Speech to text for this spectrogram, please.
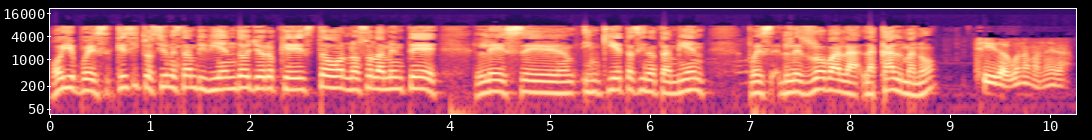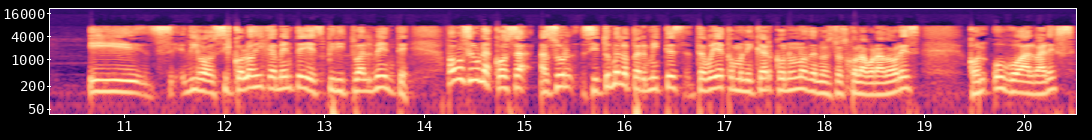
Oye, pues, ¿qué situación están viviendo? Yo creo que esto no solamente les eh, inquieta, sino también, pues, les roba la, la calma, ¿no? Sí, de alguna manera. Y digo, psicológicamente y espiritualmente. Vamos a hacer una cosa, Azul, si tú me lo permites, te voy a comunicar con uno de nuestros colaboradores, con Hugo Álvarez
